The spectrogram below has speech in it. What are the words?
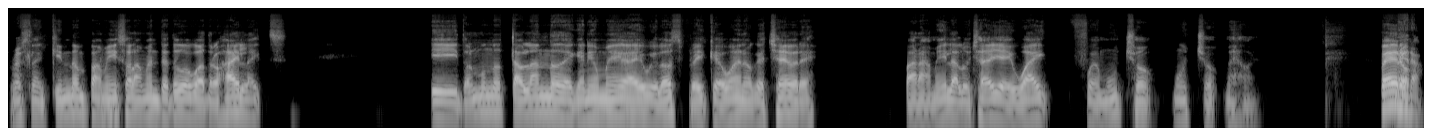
Wrestling Kingdom para mí solamente tuvo cuatro highlights. Y todo el mundo está hablando de Kenny Omega y Will Ospreay, qué bueno, qué chévere. Para mí la lucha de Jay White fue mucho, mucho mejor. Pero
